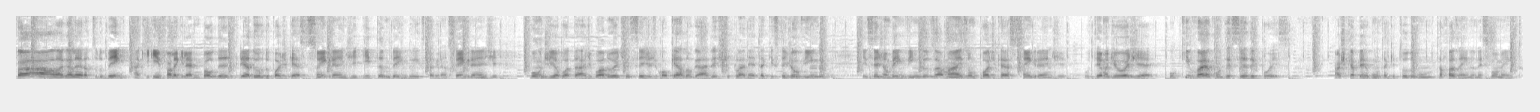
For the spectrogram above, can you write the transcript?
Fala galera, tudo bem? Aqui quem fala é Guilherme Baldan, criador do podcast Sonho Grande e também do Instagram Sonho Grande. Bom dia, boa tarde, boa noite, seja de qualquer lugar deste planeta que esteja ouvindo e sejam bem-vindos a mais um podcast Sonho Grande. O tema de hoje é: O que vai acontecer depois? Acho que é a pergunta que todo mundo está fazendo nesse momento.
